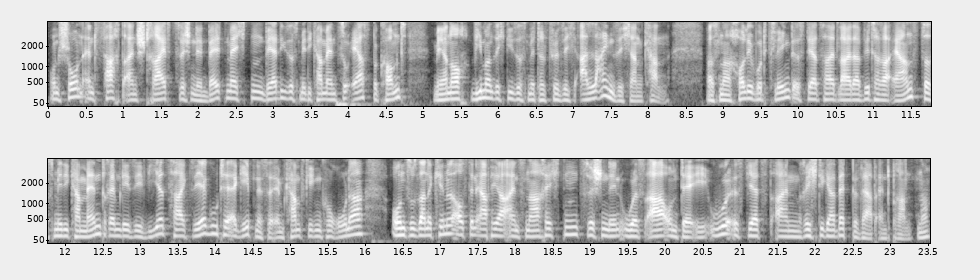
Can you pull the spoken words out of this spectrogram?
Und schon entfacht ein Streit zwischen den Weltmächten, wer dieses Medikament zuerst bekommt. Mehr noch, wie man sich dieses Mittel für sich allein sichern kann. Was nach Hollywood klingt, ist derzeit leider bitterer Ernst. Das Medikament Remdesivir zeigt sehr gute Ergebnisse im Kampf gegen Corona. Und Susanne Kimmel aus den RPA1 Nachrichten zwischen den USA und der EU ist jetzt ein richtiger Wettbewerb entbrannt, ne?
